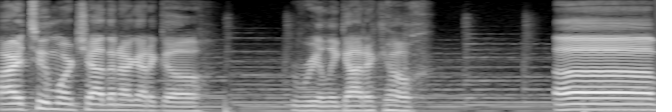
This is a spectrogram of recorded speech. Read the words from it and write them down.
All right, two more, Chad. Then I gotta go. Really gotta go. Uh.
